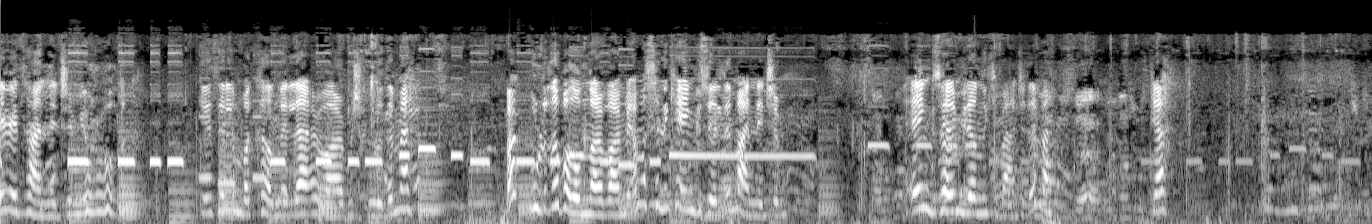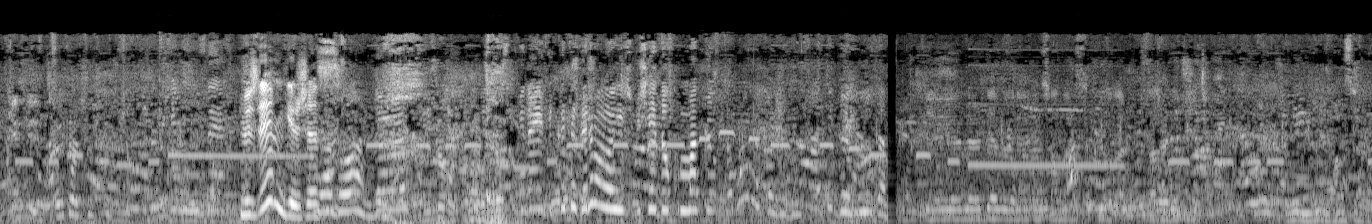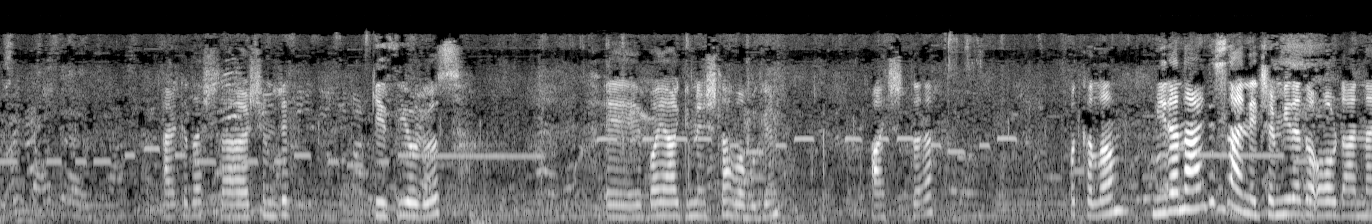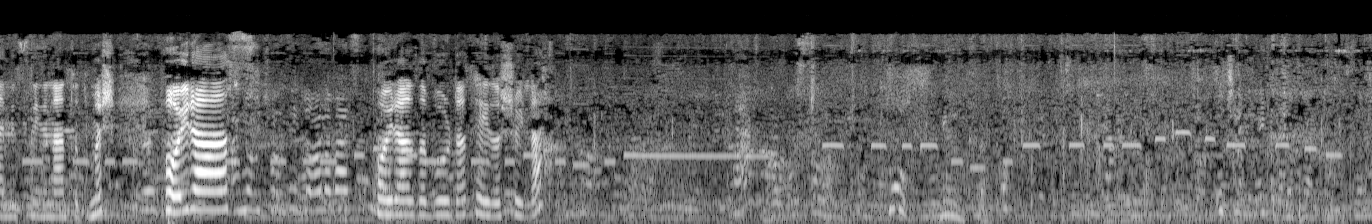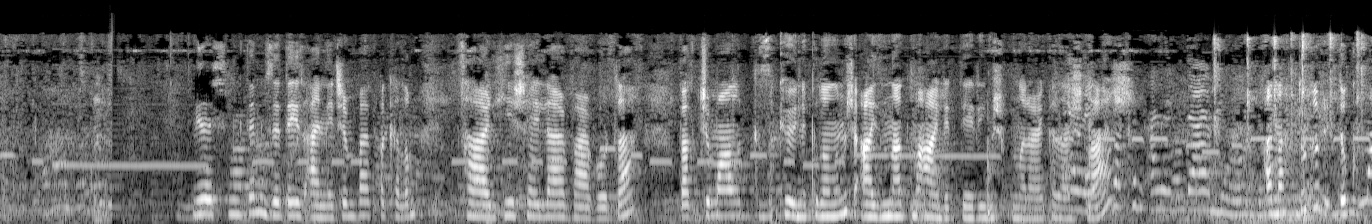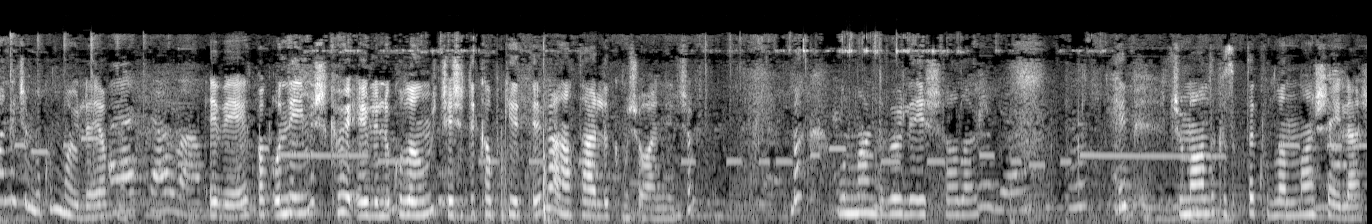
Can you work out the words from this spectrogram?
Evet anneciğim yorulduk. Gezelim bakalım neler varmış burada değil mi? Bak burada da balonlar var mı? Ama seninki en güzeli değil mi anneciğim? En güzeli Mira'nınki bence değil mi? Gel. Müzeye mi gireceğiz? Mira'ya dikkat edelim ama hiçbir şey dokunmak yok tamam mı kocacığım? Sadece gözünü kapat. böyle insanlar sıkıyorlar. Arkadaşlar şimdi geziyoruz. Ee, bayağı güneşli hava bugün. Açtı. Bakalım. Mira neredesin anneciğim? Mira da orada anneannesinin elinden tutmuş. Poyraz. Poyraz da burada teyze şuyla. Mira şimdi de müzedeyiz anneciğim. Bak bakalım tarihi şeyler var burada. Bak Cumalık Kızı Köyü'nü kullanılmış aydınlatma aletleriymiş bunlar arkadaşlar. Ana dur dur dokunma anneciğim dokunma öyle yapma. Evet bak o neymiş köy evlerinde kullanılmış çeşitli kapı kilitleri ve anahtarlıkmış o anneciğim. Bak bunlar da böyle eşyalar. Hep Cumalı Kızık'ta kullanılan şeyler.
